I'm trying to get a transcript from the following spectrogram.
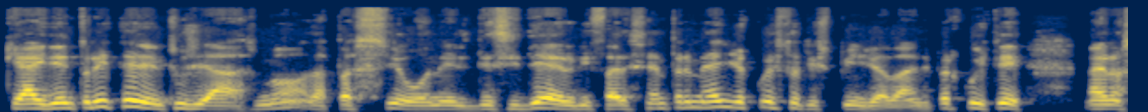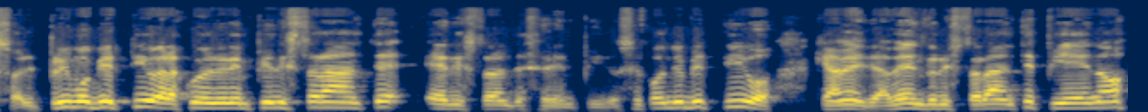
che hai dentro di te è l'entusiasmo, la passione, il desiderio di fare sempre meglio e questo ti spinge avanti. Per cui te, ma non so, il primo obiettivo era quello di riempire il ristorante e il ristorante si è riempito. Il secondo obiettivo, chiaramente avendo il ristorante pieno,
